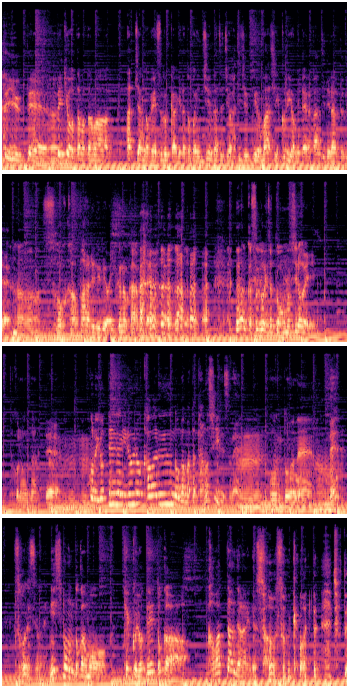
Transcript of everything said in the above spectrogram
って言って、うん。で今日たまたまあっちゃんがフェイスブック上げたところに10月1819マーシー来るよみたいな感じになってて、そうかパラレルでは行くのかみたいな。なんかすごいちょっと面白いところになって、うんうんこれ予定がいろいろ変わるのがまた楽しいですね、うん。本当。ね。うん。えそうですよね。西本とかも結構予定とか変わったんじゃないですか？そうそう変わった。ちょっと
